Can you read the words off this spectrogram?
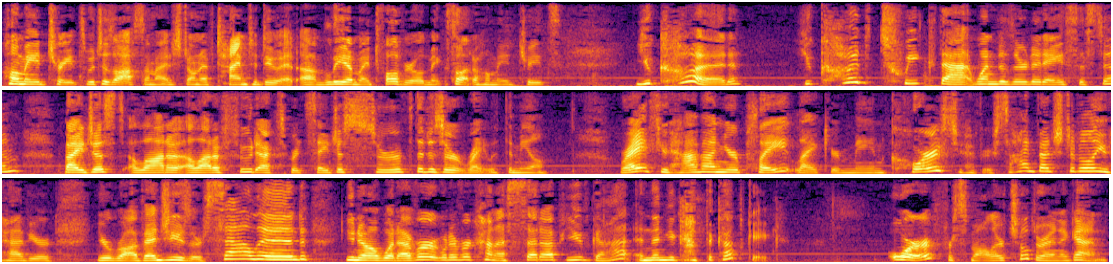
homemade treats which is awesome i just don't have time to do it um, leah my 12 year old makes a lot of homemade treats you could you could tweak that one dessert a day system by just a lot of a lot of food experts say just serve the dessert right with the meal right? So you have on your plate like your main course, you have your side vegetable, you have your your raw veggies or salad, you know, whatever whatever kind of setup you've got, and then you got the cupcake. Or for smaller children, again,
